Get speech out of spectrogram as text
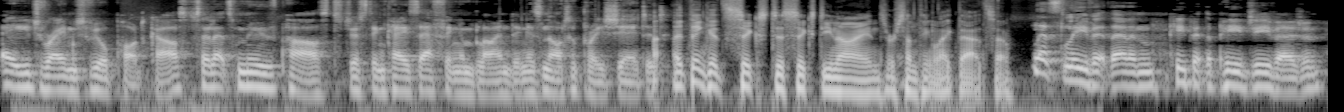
age range of your podcast. So let's move past just in case effing and blinding is not appreciated. I think it's six to sixty nines or something like that. So Let's leave it then and keep it the PG version.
